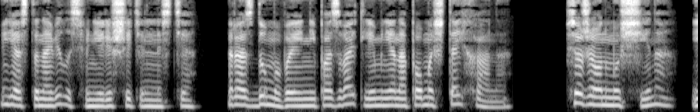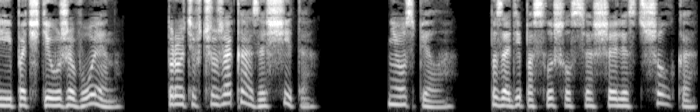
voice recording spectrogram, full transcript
Я остановилась в нерешительности, раздумывая, не позвать ли мне на помощь Тайхана. Все же он мужчина и почти уже воин. Против чужака защита. Не успела. Позади послышался шелест шелка,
